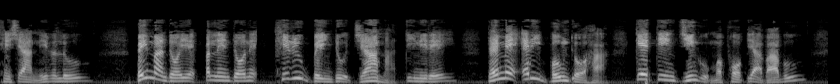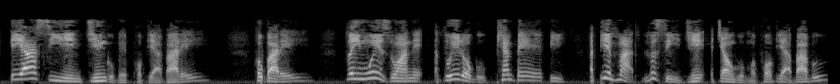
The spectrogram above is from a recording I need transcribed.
ထင်ရှားနေတယ်လို့ဘဗိမာန်တော်ရဲ့ပလင်တော်နဲ့ခေရုဗိမ်တို့ကြားမှာတည်နေတယ် ဒါပေမဲ့အဲ့ဒီဘုံတော်ဟာကဲတင်ခြင်းကိုမဖော်ပြပါဘူးတရားစီရင်ခြင်းကိုပဲဖော်ပြပါတယ်ဟုတ်ပါတယ်သိမ်မွေ့စွာနဲ့အသွေးတော်ကိုဖြန့်ပယ်ပြီးအပြစ်မှလွတ်စေခြင်းအကြောင်းကိုမဖော်ပြပါဘူး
